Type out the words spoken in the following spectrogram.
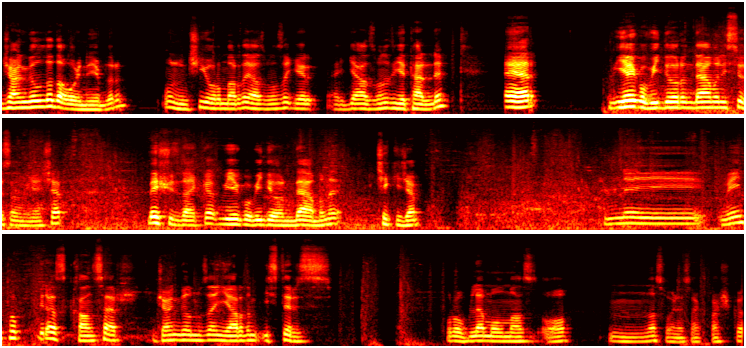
jungle'da da oynayabilirim. Onun için yorumlarda yazmanıza yazmanız yeterli. Eğer Viego videoların devamını istiyorsanız gençler 500 dakika Viego videoların devamını çekeceğim. Şimdi Vayne top biraz kanser. Jungle'ımızdan yardım isteriz. Problem olmaz o. Hmm, nasıl oynasak başka?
